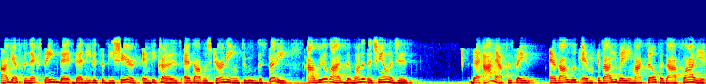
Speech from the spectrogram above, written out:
I guess the next thing that, that needed to be shared. And because as I was journeying through the study, I realized that one of the challenges that I have to say as I look at evaluating myself as I apply it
